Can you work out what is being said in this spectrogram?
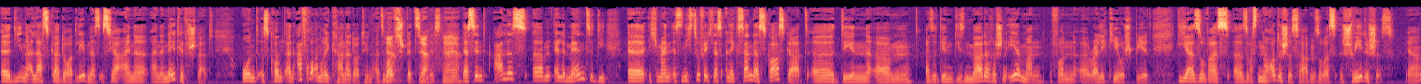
äh, die in Alaska dort leben. Das ist ja eine, eine Native-Stadt. Und es kommt ein Afroamerikaner dorthin als Wolfsspezialist. Ja, ja, ja, das sind alles ähm, Elemente, die, äh, ich meine, es ist nicht zufällig, dass Alexander Skarsgård äh, den, ähm, also den, diesen mörderischen Ehemann von äh, Riley Keough spielt, die ja sowas, äh, sowas Nordisches haben, sowas Schwedisches, ja.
